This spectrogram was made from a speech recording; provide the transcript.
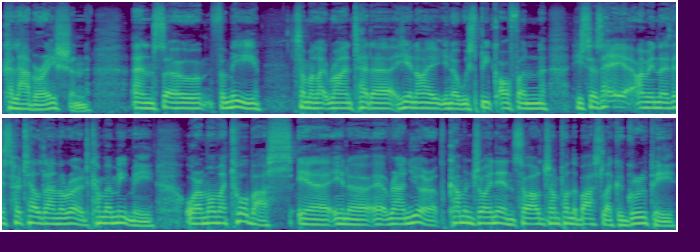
collaboration. And so for me, someone like Ryan Tedder, he and I, you know, we speak often. He says, "Hey, I'm in this hotel down the road. Come and meet me." Or I'm on my tour bus, uh, you know, around Europe. Come and join in. So I'll jump on the bus like a groupie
